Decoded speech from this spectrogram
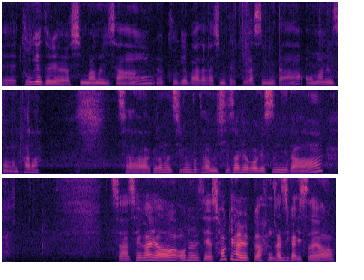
예, 두 개 드려요. 10만 원 이상 두 개 받아가시면 될 것 같습니다. 5만 원 이상은 하나. 자, 그러면 지금부터 한번 시작해 보겠습니다. 자, 제가요 오늘 이제 소개할 거 한 가지가 있어요.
